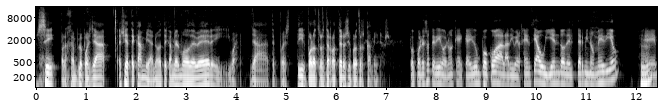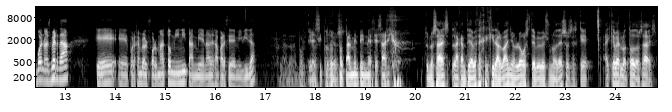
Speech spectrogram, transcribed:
Sí, por ejemplo, pues ya, eso ya te cambia, ¿no? Te cambia el modo de ver y, y bueno, ya te puedes ir por otros derroteros y por otros caminos. Pues por eso te digo, ¿no? Que, que ha ido un poco a la divergencia, huyendo del término medio. Eh, bueno, es verdad que, eh, por ejemplo, el formato mini también ha desaparecido de mi vida. No, no, por Dios, es por to- Dios. totalmente innecesario. Tú no sabes la cantidad de veces que hay que ir al baño luego si te bebes uno de esos. Es que hay que verlo todo, ¿sabes?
